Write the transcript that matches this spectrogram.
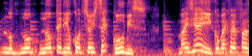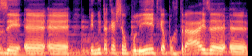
não, não, teriam condições de ser clubes. Mas e aí, como é que vai fazer? É, é, tem muita questão política por trás, é, é,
